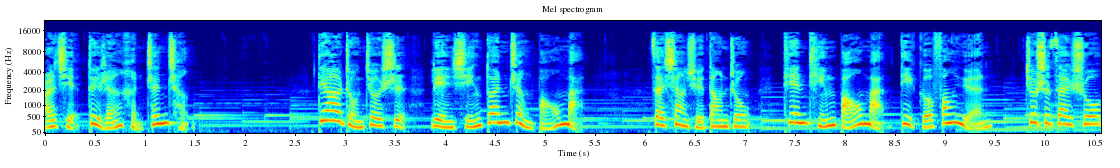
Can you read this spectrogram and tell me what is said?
而且对人很真诚。第二种就是脸型端正饱满，在相学当中，天庭饱满，地阁方圆，就是在说，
